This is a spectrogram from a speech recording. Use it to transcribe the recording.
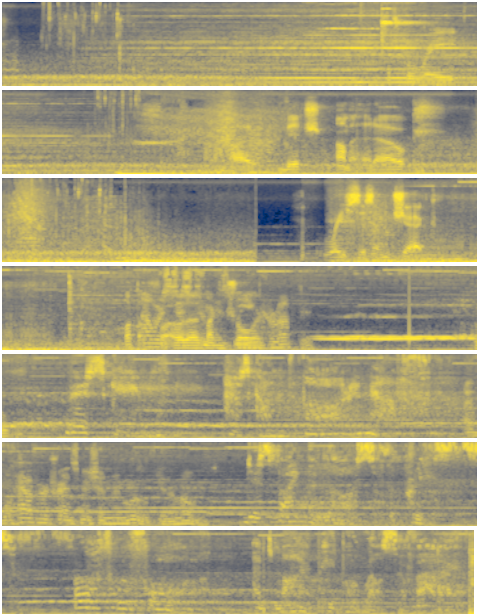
That's great. Alright, bitch. I'ma head out. Racism check. What the Our fuck? Oh, that was system my is being controller. corrupted. This game has gone far enough. I will have her transmission removed in a moment. Despite the loss of the priests, Earth will fall, and my people will survive.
